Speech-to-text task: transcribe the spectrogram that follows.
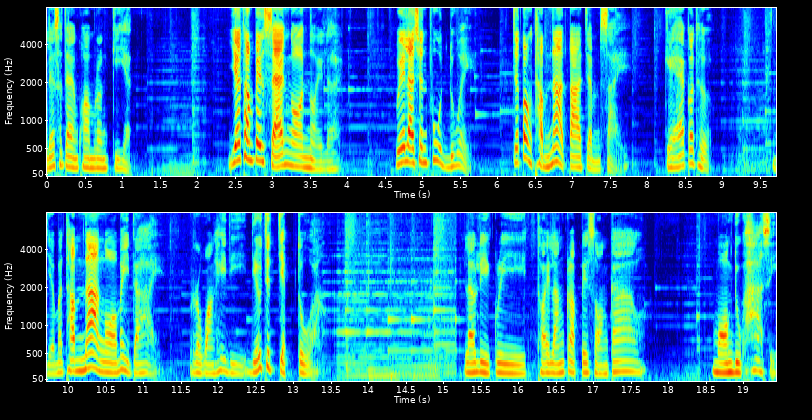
และแสดงความรังเกียจ อย่าทำเป็นแสนงอนหน่อยเลย เวลาฉันพูดด้วย จะต้องทำหน้าตาแจ่มใส แกก็เถอะ อย่ามาทำหน้างอไม่ได้ ระวังให้ดี เดี๋ยวจะเจ็บตัว แล้วลีกรีถอยหลังกลับไปสองก้าวมองดูข้าสิ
